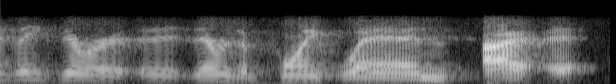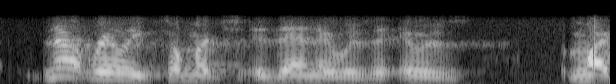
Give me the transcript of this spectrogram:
I think there were uh, there was a point when I not really so much then it was it was my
